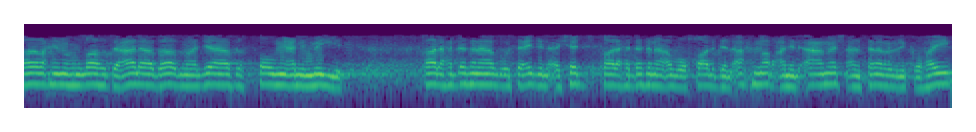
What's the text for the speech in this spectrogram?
قال رحمه الله تعالى باب ما جاء في الصوم عن الميت. قال حدثنا أبو سعيد الأشج قال حدثنا أبو خالد الأحمر عن الأعمش عن سلمة بن كهيل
